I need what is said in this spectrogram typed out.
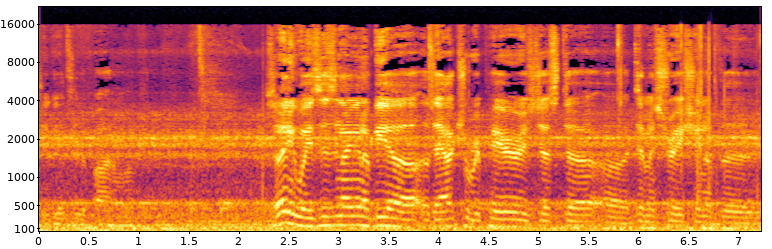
to get to the bottom of it. So, anyways, this is not going to be a the actual repair. is just a, a, demonstration of the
